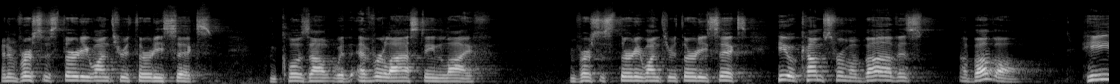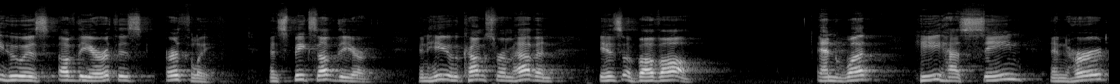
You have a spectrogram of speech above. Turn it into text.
And in verses 31 through 36, we close out with everlasting life. In verses 31 through 36, he who comes from above is above all. He who is of the earth is earthly and speaks of the earth. And he who comes from heaven is above all. And what he has seen and heard,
